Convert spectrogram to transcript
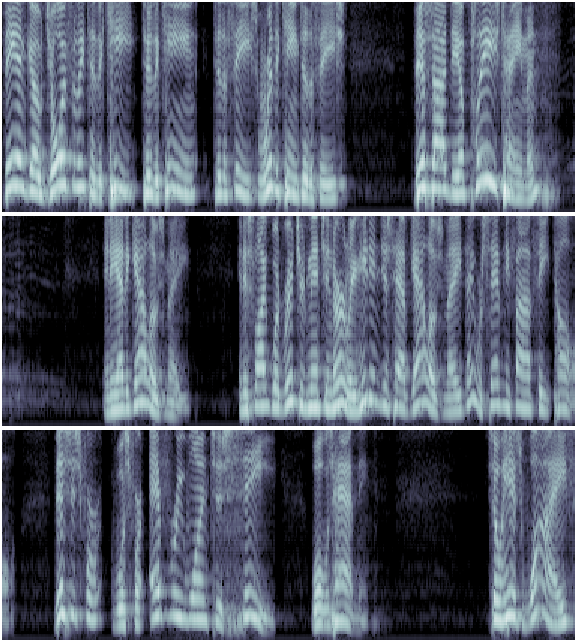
Then go joyfully to the key to the king to the feast, with the king to the feast. This idea pleased Haman, and he had a gallows made. And it's like what Richard mentioned earlier. He didn't just have gallows made; they were 75 feet tall. This is for was for everyone to see what was happening. So his wife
